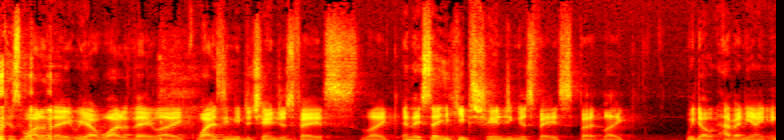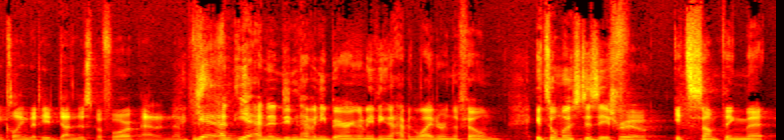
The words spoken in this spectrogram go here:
Because why do they? Yeah, why do they like? Why does he need to change his face? Like, and they say he keeps changing his face, but like, we don't have any inkling that he'd done this before. I don't know. yeah, and yeah, and it didn't have any bearing on anything that happened later in the film. It's almost as if True. it's something that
